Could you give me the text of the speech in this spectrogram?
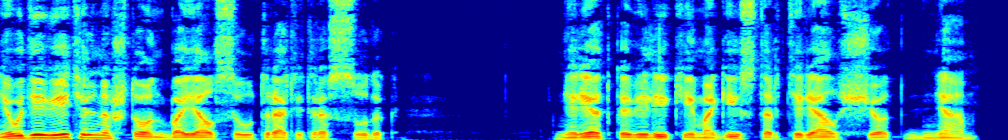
Неудивительно, что он боялся утратить рассудок. Нередко великий магистр терял счет дням.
